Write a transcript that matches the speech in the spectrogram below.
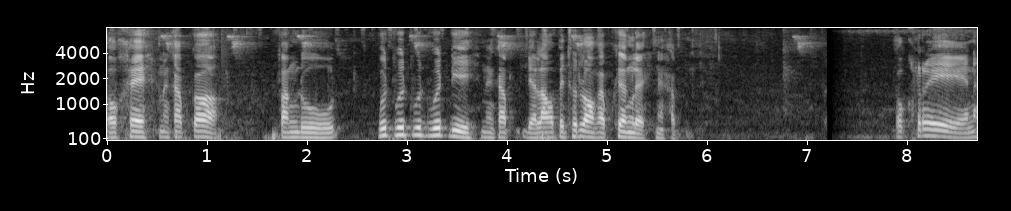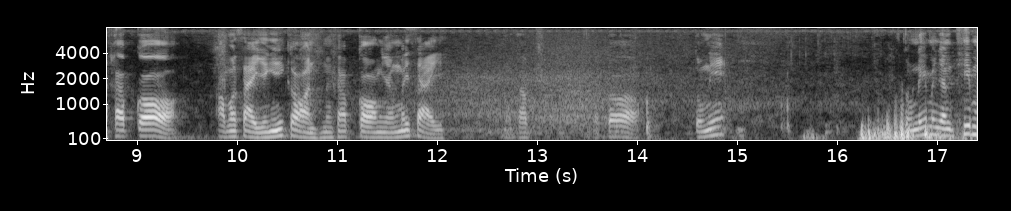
โอเคนะครับก็ฟังดูวุดวุดวุดวุดดีนะครับ เดี๋ยวเราไปทดลองกับเครื่องเลยนะครับ โอเคนะครับก็เอามาใส่อย่างนี้ก่อนนะครับ กองยังไม่ใส่นะครับ แล้วก็ตรงนี้ ตรงนี้มันยังทิ่ม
